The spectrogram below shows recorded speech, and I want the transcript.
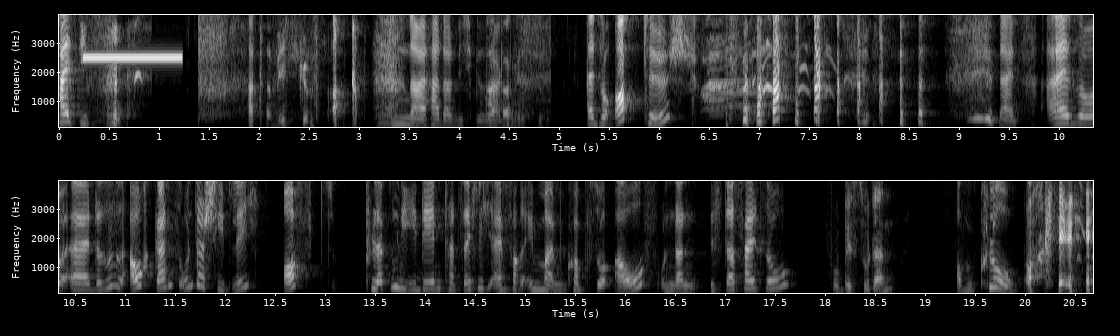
Halt die. F hat er nicht gesagt. Nein, hat er nicht gesagt. Hat er nicht. Also optisch. Nein, also äh, das ist auch ganz unterschiedlich. Oft plöppen die Ideen tatsächlich einfach in meinem Kopf so auf und dann ist das halt so Wo bist du dann? auf dem Klo. Okay.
